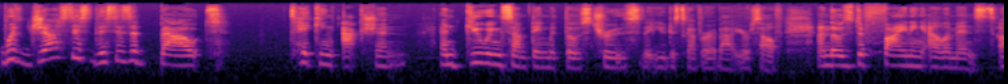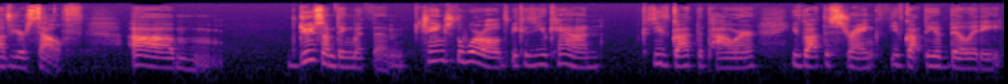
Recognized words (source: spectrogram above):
with justice, this is about taking action and doing something with those truths that you discover about yourself and those defining elements of yourself. Um, do something with them. Change the world because you can. Because you've got the power, you've got the strength, you've got the ability.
